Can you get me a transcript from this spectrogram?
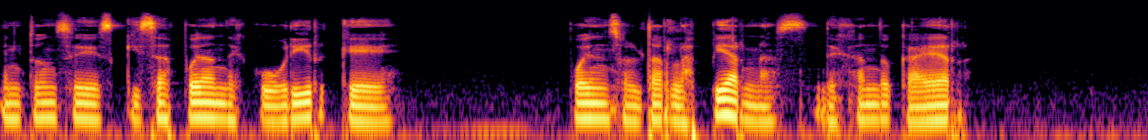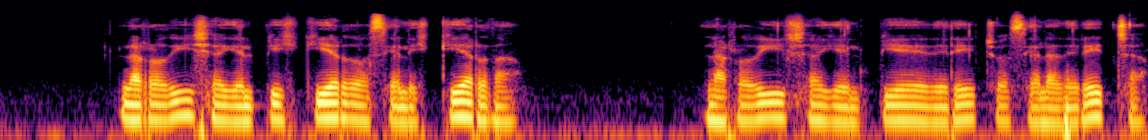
Entonces quizás puedan descubrir que pueden soltar las piernas dejando caer la rodilla y el pie izquierdo hacia la izquierda, la rodilla y el pie derecho hacia la derecha.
